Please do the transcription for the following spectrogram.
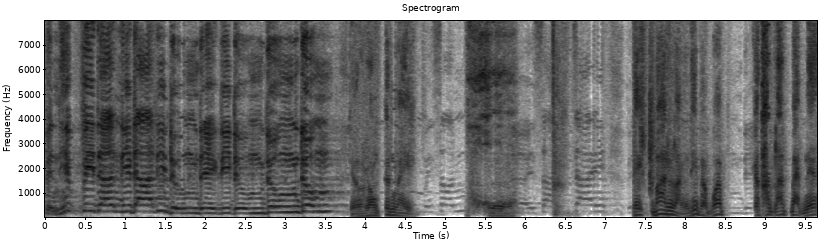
เป็นฮิปปี้เดินดีดาดีดุมเด็กดีดุมดุมดุมเดี๋ยวลองขึ้นมาอีกโอ้โหเด็กบ้านหลังที่แบบว่า กระทัดรัดแบบเนี้ย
